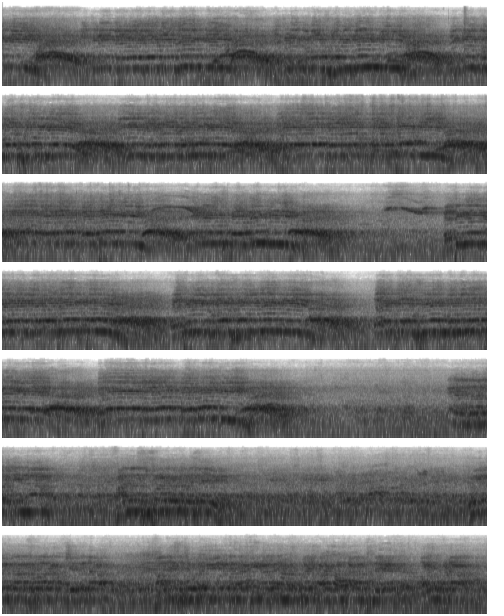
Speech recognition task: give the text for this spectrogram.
ಜನರ ವತಿಯಿಂದ ಆಂಧ್ರದ ಸುಸ್ವಾಗತವನ್ನು ಬಯಸ್ತಾ ಇದ್ದೇವೆ ಉಳಿದ ವಿಧಾನಸಭಾ ಕ್ಷೇತ್ರದ ಮಾಜಿ ಸಚಿವರು ಹಿರಿಯರಾದಂಥ ಟಿ ನಾಗರಾಜ್ ಅವರು ಕೂಡ ಈ ಕಾರ್ಯಕ್ರಮಕ್ಕೆ ಆಗಮಿಸಿದ್ದಾರೆ ಅವರು ಕೂಡ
